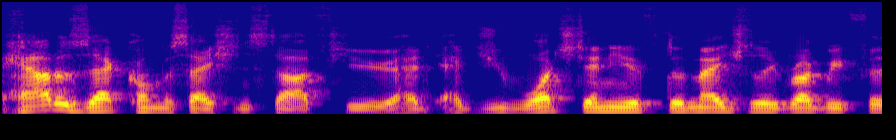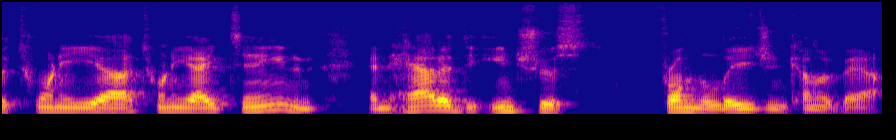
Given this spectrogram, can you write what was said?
How does that conversation start for you? Had, had you watched any of the Major League Rugby for 20, uh, 2018? And, and how did the interest from the Legion come about?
